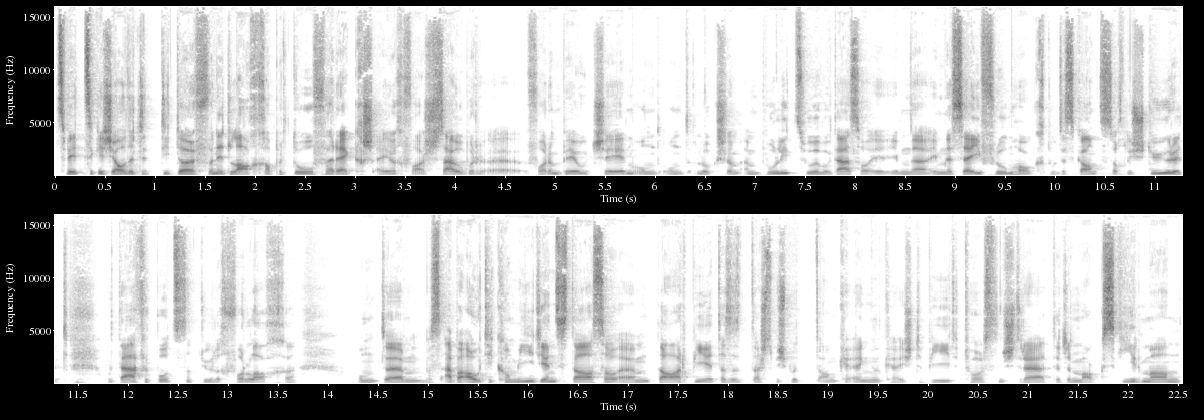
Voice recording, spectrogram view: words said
das Witzige ist ja, oder, die dürfen nicht lachen, aber du verreckst einfach fast selber äh, vor dem Bildschirm und, und schaust einem, einem Bulli zu, wo der so in einem, in einem Safe-Room hockt und das Ganze so ein bisschen steuert. Und der verputzt natürlich vor Lachen. Und ähm, was eben auch die Comedians da so ähm, darbieten, also da ist zum Beispiel Danke Engelke ist dabei, der Thorsten Sträter, der Max Giermann,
